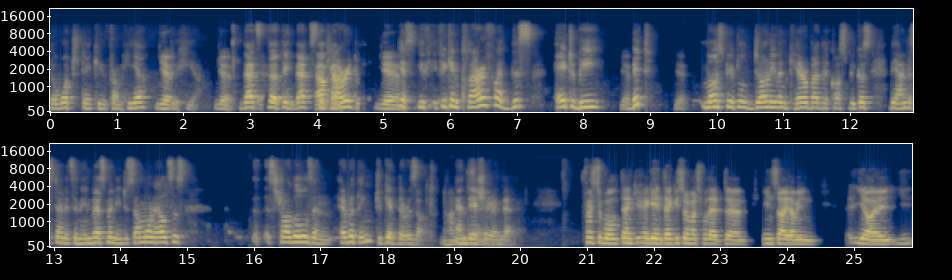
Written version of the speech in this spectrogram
the what to take you from here yeah. to here. Yeah. That's yeah. the thing. That's Outcome. the clarity. Yeah. Yes. You, if you can clarify this A to B yeah. bit, most people don't even care about the cost because they understand it's an investment into someone else's struggles and everything to get the result 100%. and they're sharing that first of all thank you again thank you so much for that um, insight i mean you know you,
